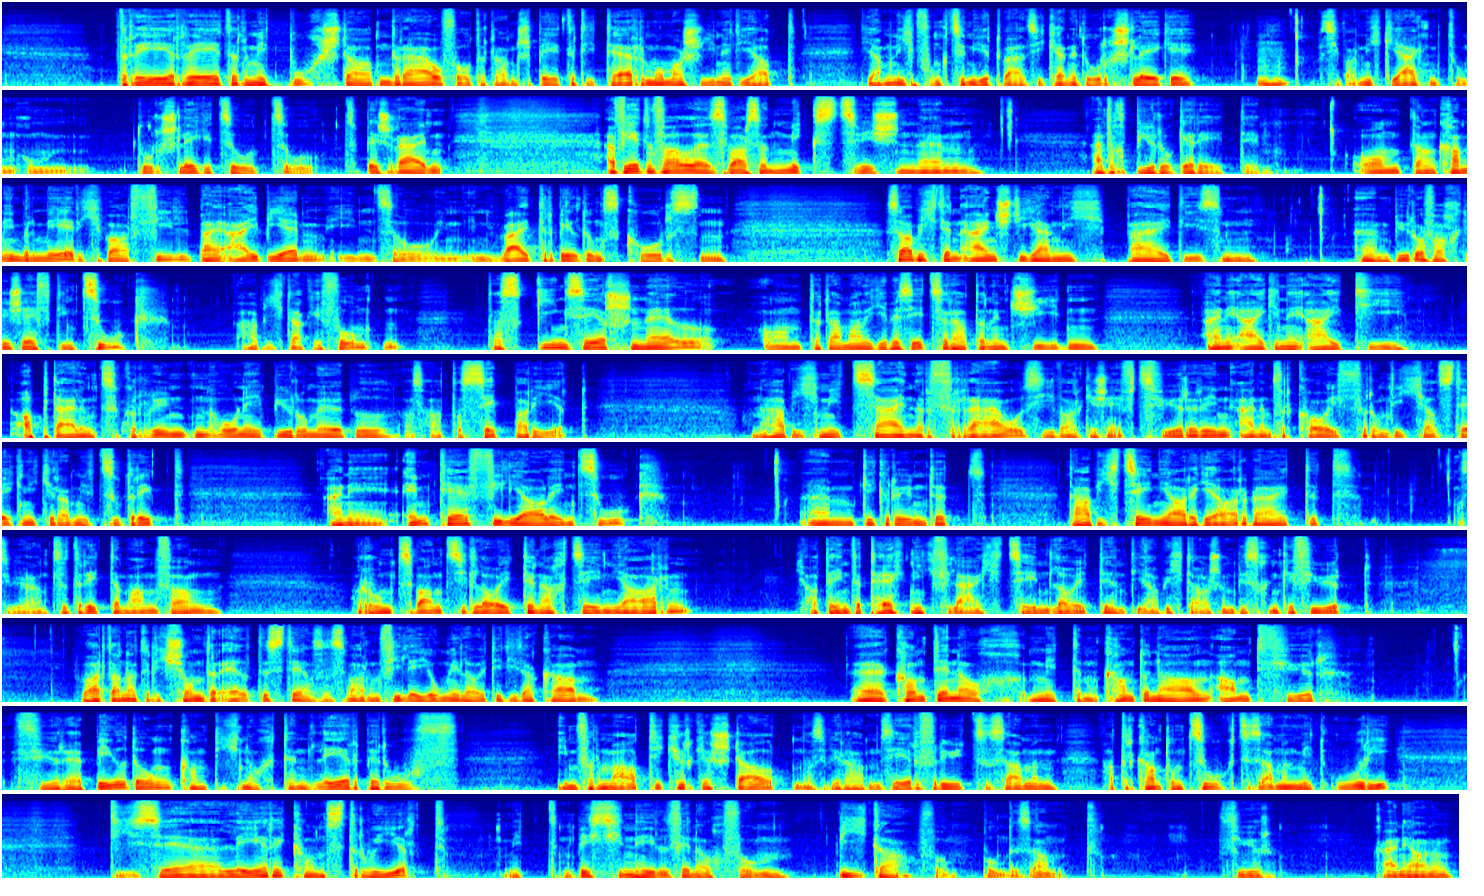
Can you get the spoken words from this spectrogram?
Drehräder mit Buchstaben drauf oder dann später die Thermomaschine, die hat die haben nicht funktioniert, weil sie keine Durchschläge, mhm. sie war nicht geeignet, um, um Durchschläge zu, zu, zu beschreiben. Auf jeden Fall, es war so ein Mix zwischen ähm, einfach Bürogeräte. Und dann kam immer mehr. Ich war viel bei IBM in so in, in Weiterbildungskursen. So habe ich den Einstieg eigentlich bei diesem ähm, Bürofachgeschäft in Zug habe ich da gefunden. Das ging sehr schnell und der damalige Besitzer hat dann entschieden, eine eigene IT-Abteilung zu gründen, ohne Büromöbel, also hat das separiert. Und dann habe ich mit seiner Frau, sie war Geschäftsführerin, einem Verkäufer und ich als Techniker haben wir zu dritt eine MTF-Filiale in Zug ähm, gegründet. Da habe ich zehn Jahre gearbeitet. Also wir waren zu dritt am Anfang, rund 20 Leute nach zehn Jahren. Ich hatte in der Technik vielleicht zehn Leute und die habe ich da schon ein bisschen geführt. War dann natürlich schon der Älteste, also es waren viele junge Leute, die da kamen. Äh, konnte noch mit dem kantonalen Amt für, für äh, Bildung, konnte ich noch den Lehrberuf Informatiker gestalten. Also wir haben sehr früh zusammen, hat der Kanton Zug zusammen mit URI diese Lehre konstruiert, mit ein bisschen Hilfe noch vom BIGA, vom Bundesamt für, keine Ahnung.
